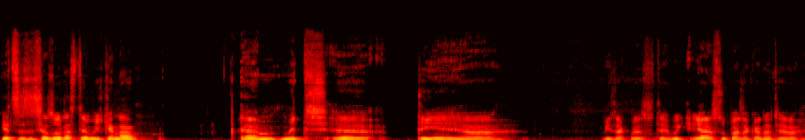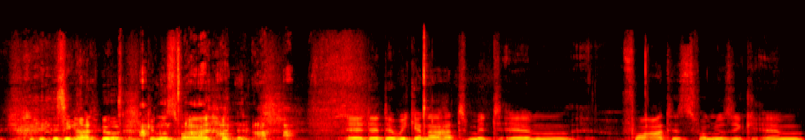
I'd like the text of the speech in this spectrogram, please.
Jetzt ist es ja so, dass der Weekender ähm, mit äh, der wie sagt man das? Der ja, ist super lecker, ne? Der, ich sehe gerade höher, genussvoll. äh, der, der Weekender hat mit ähm, For Artists, for Music ähm,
